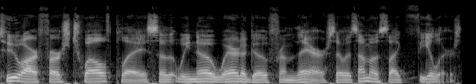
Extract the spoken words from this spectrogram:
to our first 12 plays so that we know where to go from there? So it's almost like feelers.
